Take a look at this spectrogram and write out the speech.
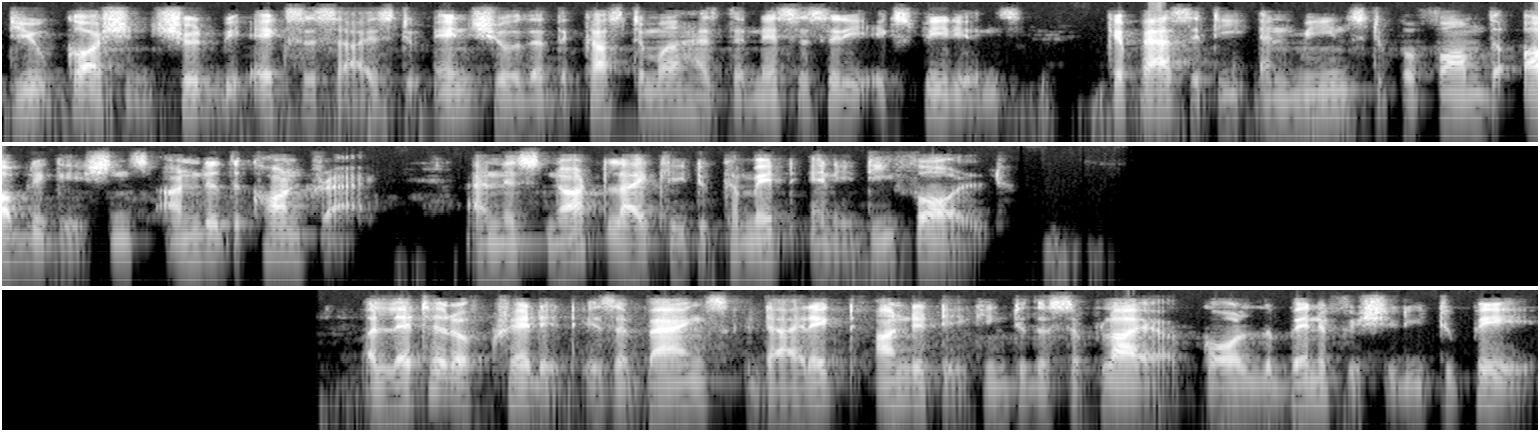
due caution should be exercised to ensure that the customer has the necessary experience, capacity and means to perform the obligations under the contract and is not likely to commit any default. A letter of credit is a bank's direct undertaking to the supplier called the beneficiary to pay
